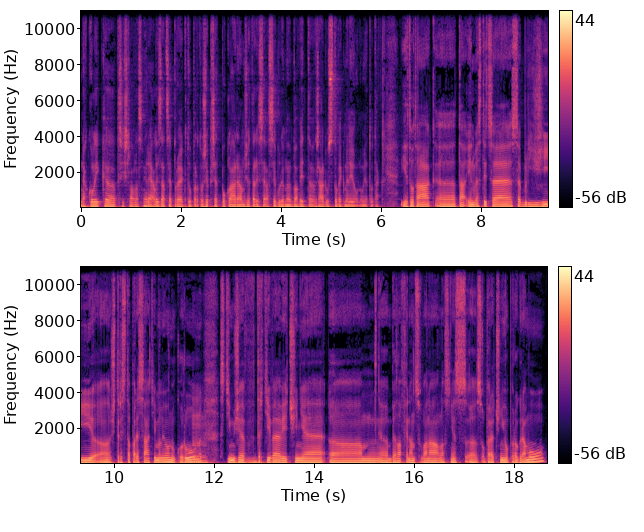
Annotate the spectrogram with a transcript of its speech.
Nakolik eh, přišla vlastně realizace projektu, protože předpokládám, že tady se asi budeme bavit v řádu stovek milionů, je to tak? Je to tak, eh, ta investice se blíží 450 milionů korun, hmm. s tím, že v drtivé většině byla financovaná vlastně z, z operačního programu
